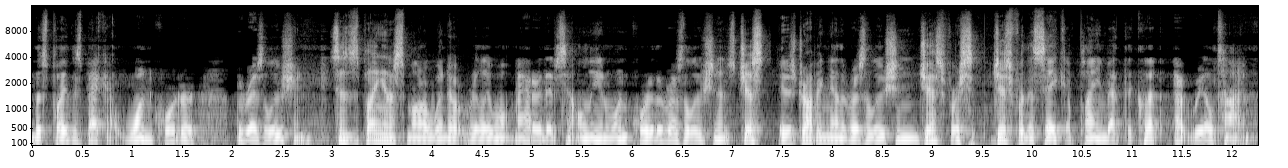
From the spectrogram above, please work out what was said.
let's play this back at one quarter the resolution. Since it's playing in a smaller window, it really won't matter that it's only in one quarter of the resolution. It's just it is dropping down the resolution just for just for the sake of playing back the clip at real time.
